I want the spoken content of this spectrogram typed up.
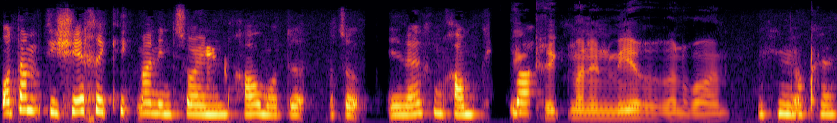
Oder die Schere kriegt man in so einem Raum, oder? Also, in welchem Raum kriegt Den man? kriegt man in mehreren Räumen. Mhm, okay.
